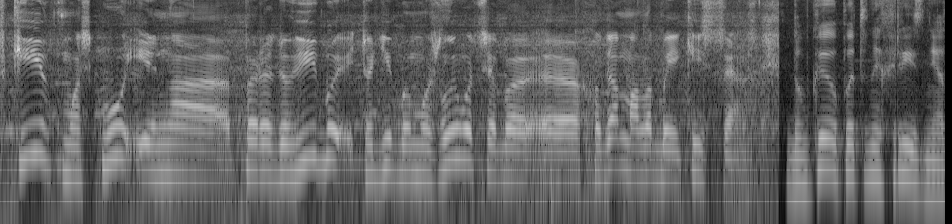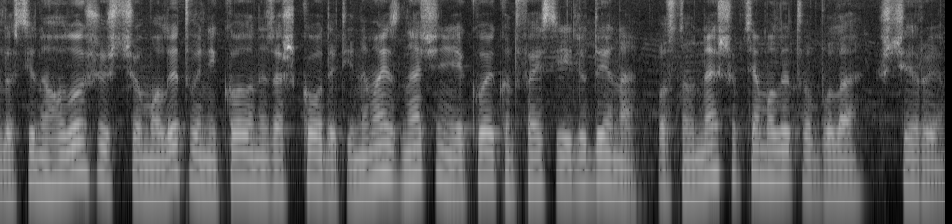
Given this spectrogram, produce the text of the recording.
в Київ, Москву і на передовій би, тоді би можливо це б, е, хода мала би якийсь сенс. Думки опитаних різні, але всі наголошують, що молитва ніколи не зашкодить і не має значення, якої конфесії людина. Основне, щоб ця молитва була щирою.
